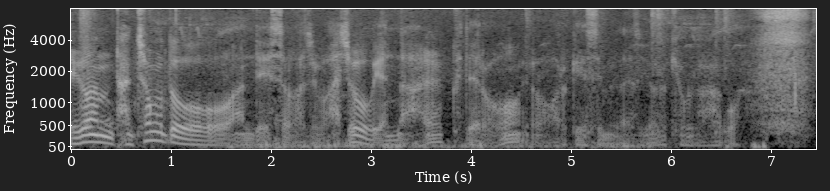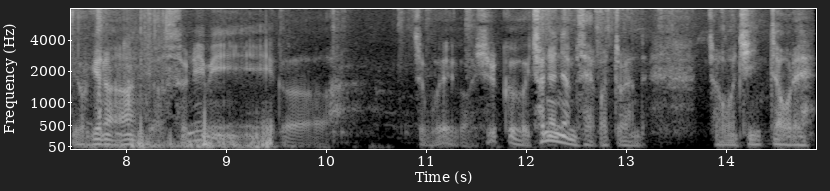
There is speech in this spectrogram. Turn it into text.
이건 단청도 안 돼 있어 가지고 아주 옛날 그대로 이렇게 있습니다. 그래서 이렇게 올라가고 여기는 저 스님이 그, 저 뭐야 이거 실크 천연염새 어쩌는데 저건 진짜 오래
